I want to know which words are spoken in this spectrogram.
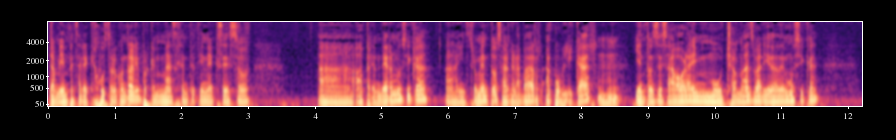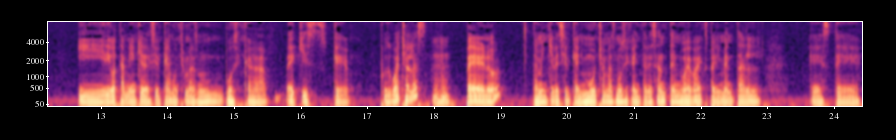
también pensaría que justo lo contrario, porque más gente tiene acceso a aprender música, a instrumentos, a grabar, a publicar. Y entonces ahora hay mucha más variedad de música. Y digo, también quiere decir que hay mucho más música X que, pues, guachalas. Pero también quiere decir que hay mucha más música interesante, nueva, experimental, este,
